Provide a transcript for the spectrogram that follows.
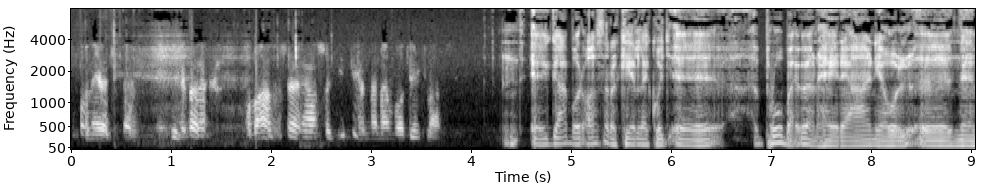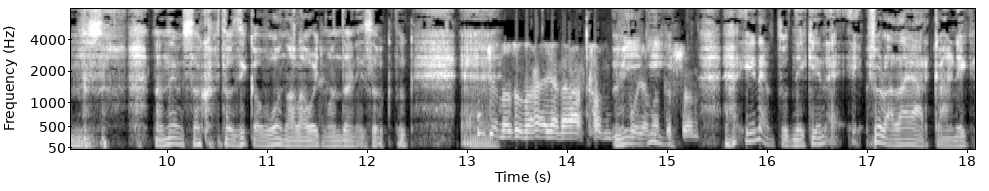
jobban éltek. A válasz erre az, hogy mert nem volt infláció. Gábor, azra kérlek, hogy próbálj olyan helyre állni, ahol nem, na, nem szakadozik a vonal, ahogy mondani szoktuk. Ugyanazon a helyen álltam Végig? folyamatosan. Én nem tudnék, én föl alá járkálnék,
